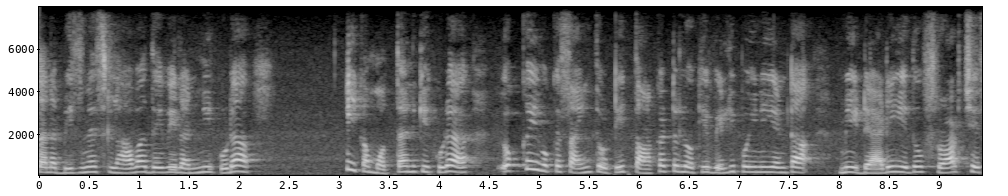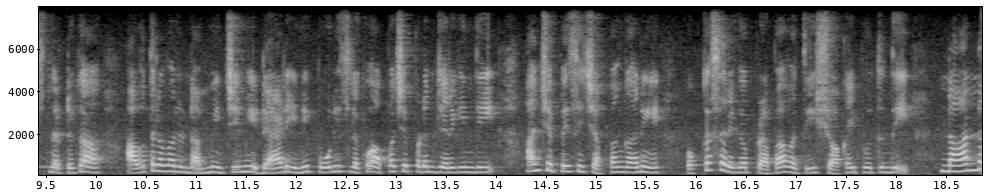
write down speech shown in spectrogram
తన బిజినెస్ లావాదేవీలన్నీ కూడా ఇక మొత్తానికి కూడా ఒక్క ఒక్క సైన్ తోటి తాకట్టులోకి వెళ్ళిపోయినాయంట. మీ డాడీ ఏదో ఫ్రాడ్ చేసినట్టుగా అవతల వాళ్ళు నమ్మించి మీ డాడీని పోలీసులకు అప్పచెప్పడం జరిగింది. అని చెప్పేసి చెప్పంగానే ఒక్కసారిగా ప్రభావతి షాక్ అయిపోతుంది. నాన్న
